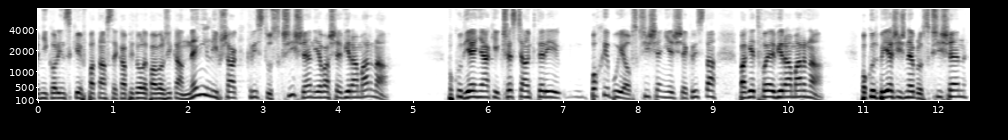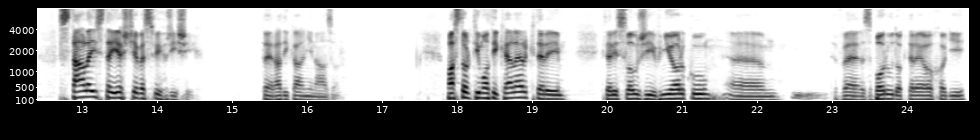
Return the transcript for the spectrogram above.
1. Korinském v 15. kapitole Pavel říká, není-li však Kristus vzkříšen, je vaše víra marná. Pokud je nějaký křesťan, který pochybuje o vzkříšení Ježíše Krista, pak je tvoje víra marná. Pokud by Ježíš nebyl vzkříšen, stále jste ještě ve svých hříších. To je radikální názor. Pastor Timothy Keller, který, který slouží v New Yorku eh, ve sboru, do kterého chodí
